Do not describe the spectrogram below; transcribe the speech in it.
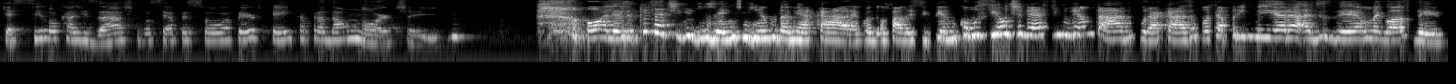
quer se localizar, acho que você é a pessoa perfeita para dar um norte aí. Olha, eu já tive de gente rindo da minha cara quando eu falo esse termo, como se eu tivesse inventado, por acaso, eu fosse a primeira a dizer um negócio desse.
